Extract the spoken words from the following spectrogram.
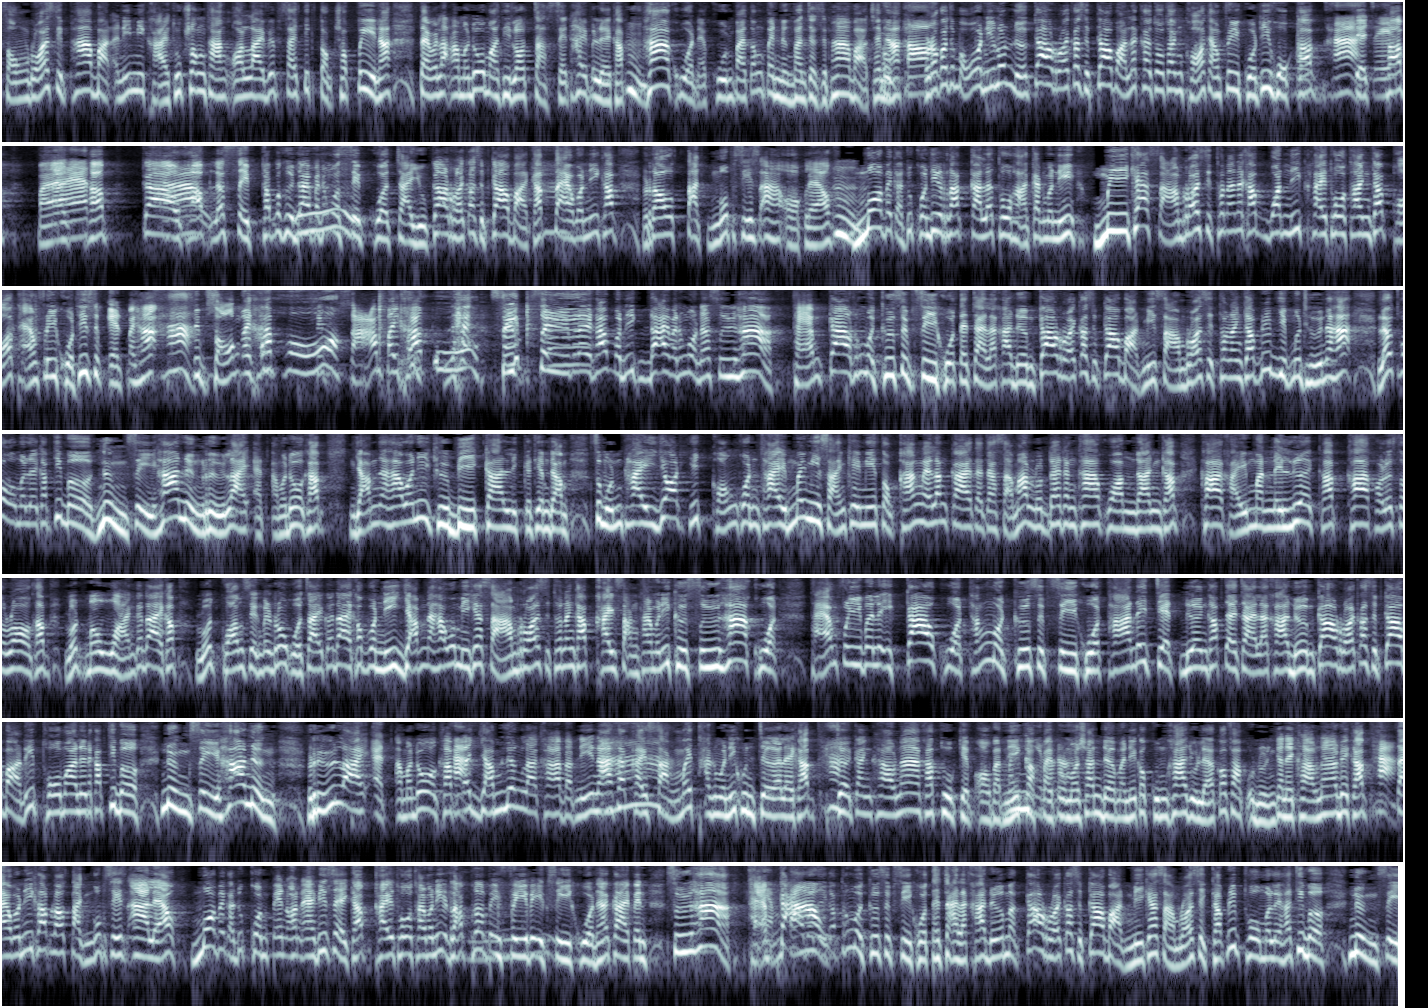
215 บาท อันนี้มีขายทุกช่องทางออนไลน์เว็บไซต์ TikTok Shopee นะแต่เวลาอามาโดมาทีเราจัดเซตให้ไปเลยครับ5ขวดเนี่ยคูณไปต้องเป็น 1,075 บาทใช่ไหมฮะถูกต้องเราก็จะบอกว่าวันนี้ลดเหลือ 999 บาท และใครโทรทันขอแถมฟรีขวดที่ 6 ครับหกค่ะเจ็ด7ครับแปด8ครับ 9 ครับ และ 10 ครับ ก็คือได้ไปทั้งหมดโอ้10 ขวดจ่ายอยู่ 999 บาทครับ แต่วันนี้ครับ เราตัดงบ CSR ออกแล้ว มอบให้กับทุกคนที่รักกันและโทรหากันวันนี้ มีแค่ 300สิทธิ์เท่านั้นนะครับ วันนี้ใครโทรทันครับ ขอแถมฟรีขวดที่ 11 ไปฮะ ค่ะ12 ไปครับ โอ้โห13 ไปครับ โอ้โห และ14 14 ไปเลยครับ วันนี้ได้มาทั้งหมดนะซื้อ 5 แถม 9 ทั้งหมดคือ 14 ขวดแต่จ่ายราคาเดิม 999 บาท มี 300สิทธิ์เท่านั้นครับ รีบหยิบมือถือนะฮะ แล้วโทรมาเลยครับที่เบอร์ 1451 หรือ Line แอดอามาโดครับย้ำนะฮะว่านี่คือบีกาลิกกระเทียมดำสมุนไพรยอดฮิตของคนไทยไม่มีสารเคมีตกค้างในร่างกาย แต่จะสามารถลดได้ทั้งค่าความดันครับค่าไขมันในเลือดครับค่าคอเลสเตอรอลครับลดเบาหวานก็ได้ครับลดความเสี่ยงเป็นโรคหัวใจก็ได้ครับวันนี้ย้ำนะฮะว่ามีแค่ 300สิทธิ์เท่านั้นครับใครสั่งทานวันนี้คือซื้อ 5 ขวด แถมฟรีไปเลยอีก 9 ขวดทั้งหมดคือ 14 ขวดทานได้ 7 เดือนครับจ่ายจ่ายราคาเดิม 999 บาทรีบโทรมาเลยนะครับที่เบอร์ 1451 หรือ Line แอดอามาโดครับและย้ำเรรื่องราคาแบบนี้นะ อ่าถ้าใครสั่งไม่ทันวันนี้คุณเจออะไรครับ ค่ะเจอกันคราวหน้าครับ ถูกเก็บออกแบบนี้ไม่มีกลับไปแล้วนะโปรโมชั่นเดิมอันนี้ก็คุ้มค่าอยู่แล้วก็ฝากอุดหนุนกันในคราวหน้าด้วยครับ ค่ะ แต่วันนี้ครับเราตัดงบ CSR แล้ว มอบให้กับทุกคนเป็นออนแอร์พิเศษครับ ใครโทรทันวันนี้รับเพิ่มไปฟรีไปอีก 4 ขวดนะฮะกลายเป็นซื้อ 5 แถมแถม9เก้าไปเลยครับทั้งหมดคือ 14 ขวดแต่จ่ายราคาเดิมอะ999 บาท มีแค่300สิทธิ์ครับรีบโทรมาเลยฮะที่เบอร์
